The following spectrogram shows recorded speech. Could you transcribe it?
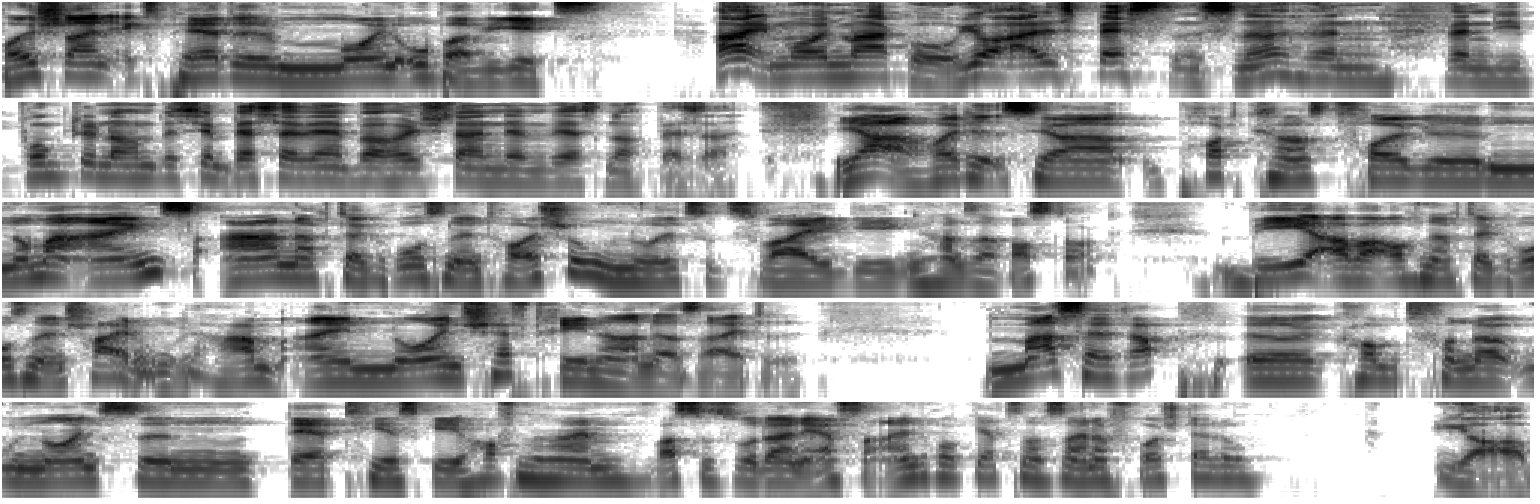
Holstein-Experte. Moin Opa, wie geht's? Hi, moin Marco. Ja, alles bestens, ne? Wenn, wenn die Punkte noch ein bisschen besser wären bei Holstein, dann wäre es noch besser. Ja, heute ist ja Podcast-Folge Nummer 1. A, nach der großen Enttäuschung, 0 zu 2 gegen Hansa Rostock. B, aber auch nach der großen Entscheidung. Wir haben einen neuen Cheftrainer an der Seite. Marcel Rapp äh, kommt von der U19 der TSG Hoffenheim. Was ist so dein erster Eindruck jetzt nach seiner Vorstellung? Ja,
